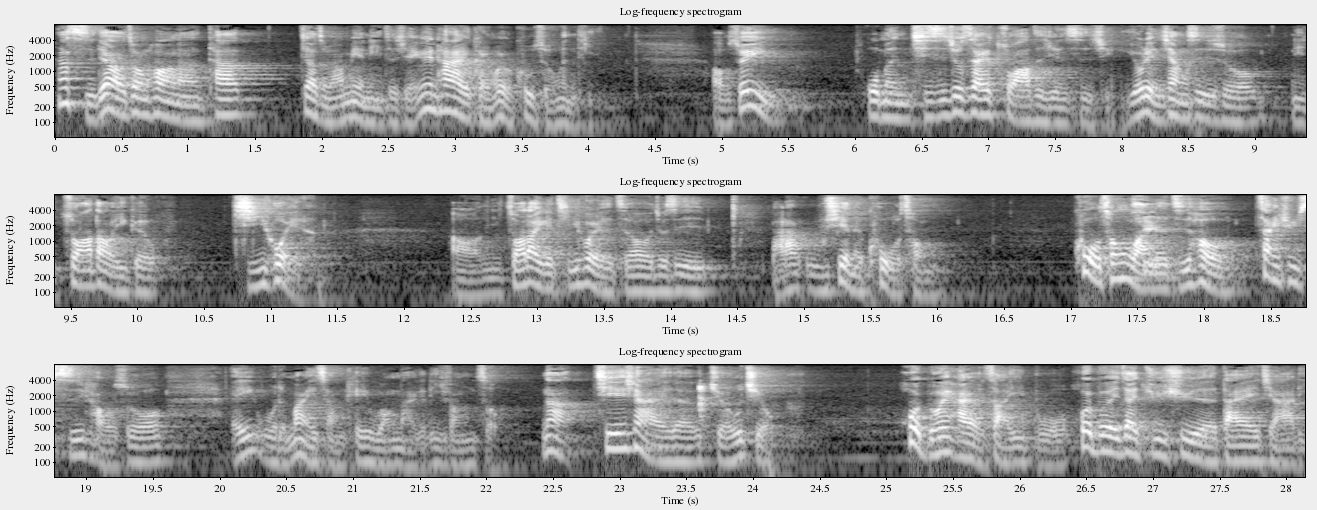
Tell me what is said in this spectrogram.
那死掉的状况呢，他要怎么样面临这些？因为他还有可能会有库存问题。哦，所以我们其实就是在抓这件事情，有点像是说，你抓到一个机会了。哦，你抓到一个机会了之后，就是把它无限的扩充。扩充完了之后，再去思考说，哎，我的卖场可以往哪个地方走？那接下来的九九会不会还有再一波？会不会再继续的待在家里？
